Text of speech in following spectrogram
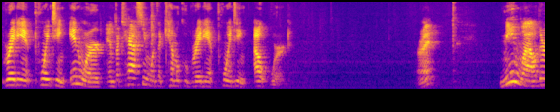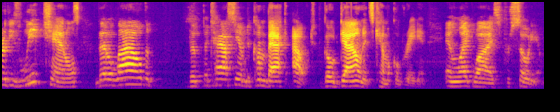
gradient pointing inward and potassium with a chemical gradient pointing outward. All right? Meanwhile, there are these leak channels that allow the, the potassium to come back out, go down its chemical gradient, and likewise for sodium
